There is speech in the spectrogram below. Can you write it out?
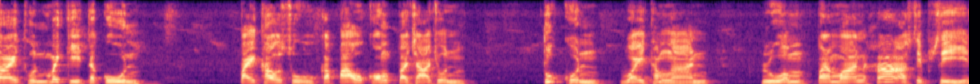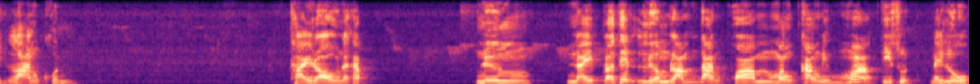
นายทุนไม่กี่ตระกูล ไปเข้าสู่กระเป๋าของประชาชน ทุกคนวัยทำงาน รวมประมาณ 54 ล้านคน ไทยเรานะครับหนึ่งในประเทศเหลื่อมล้ำด้านความมั่งคั่งนี่มากที่สุดในโลก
